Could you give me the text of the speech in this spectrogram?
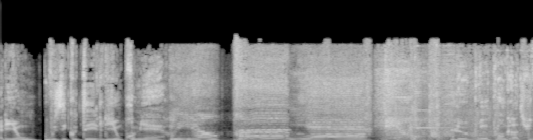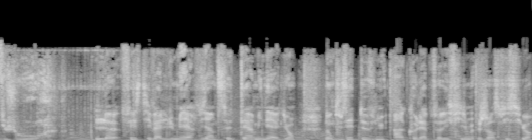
À Lyon, vous écoutez Lyon Première. Le bon plan gratuit du jour. Le Festival Lumière vient de se terminer à Lyon, donc vous êtes devenus incollables sur les films, j'en suis sûre.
